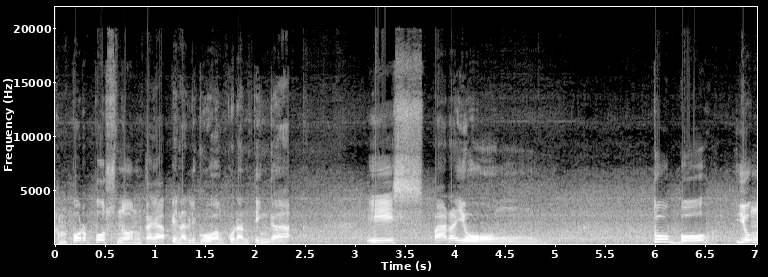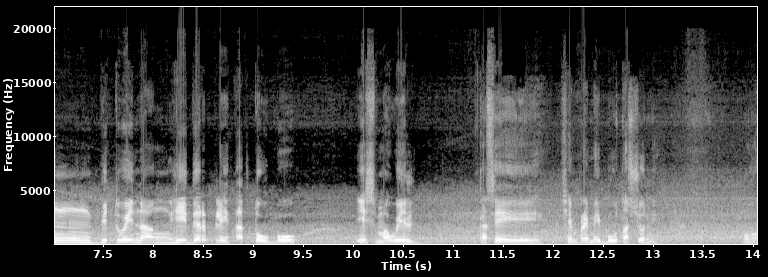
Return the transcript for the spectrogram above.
ang purpose nun, kaya pinaliguan ko ng tingga, is para yung tubo, yung between ng header plate at tubo, is ma-weld. Kasi, syempre, may butas yun eh. O.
